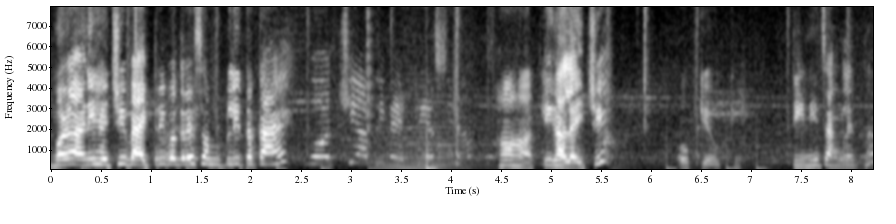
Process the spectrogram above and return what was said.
मग आणि ह्याची बॅटरी वगैरे संपली तर काय? वॉचची आपली बॅटरी असते ना. हा हा. ती घालायची? Okay okay. तिन्ही चांगले आहेत ना?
